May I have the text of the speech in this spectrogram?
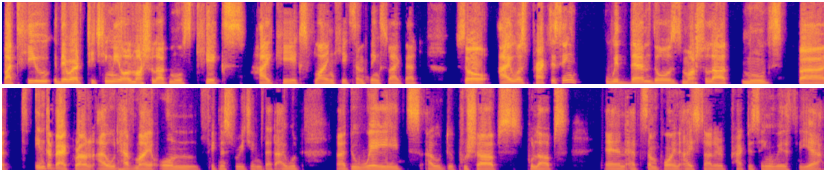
but he they were teaching me all martial art moves, kicks, high kicks, flying kicks, and things like that. So I was practicing with them those martial art moves, but in the background I would have my own fitness regime that I would uh, do weights, I would do push-ups, pull-ups, and at some point, I started practicing with, yeah,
